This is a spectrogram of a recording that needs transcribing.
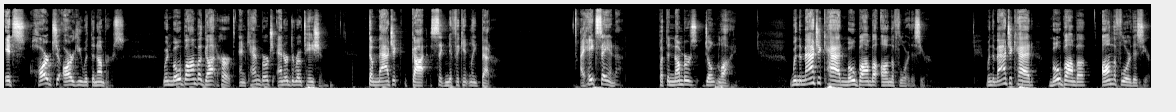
it's hard to argue with the numbers. When Mo Bamba got hurt and Khem Birch entered the rotation, the Magic got significantly better. I hate saying that, but the numbers don't lie. When the Magic had Mo Bamba on the floor this year, when the Magic had Mo Bamba on the floor this year,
